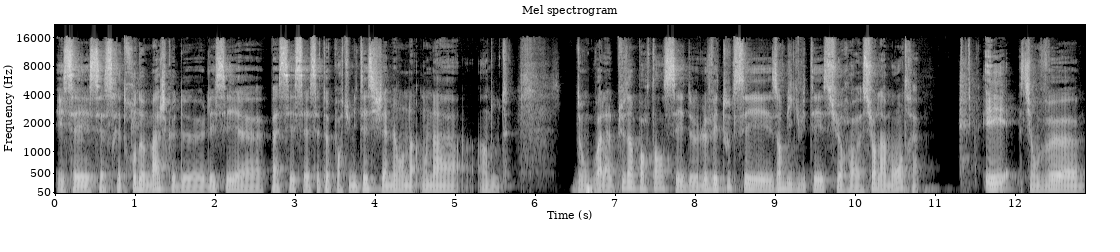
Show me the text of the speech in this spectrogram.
Et c'est, ce serait trop dommage que de laisser euh, passer cette opportunité si jamais on a, on a un doute. Donc voilà, le plus important c'est de lever toutes ces ambiguïtés sur euh, sur la montre. Et si on veut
